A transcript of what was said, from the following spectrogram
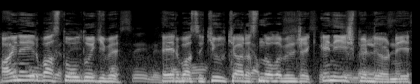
Aynı Airbus'ta olduğu gibi Airbus iki ülke arasında olabilecek en iyi işbirliği örneği.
